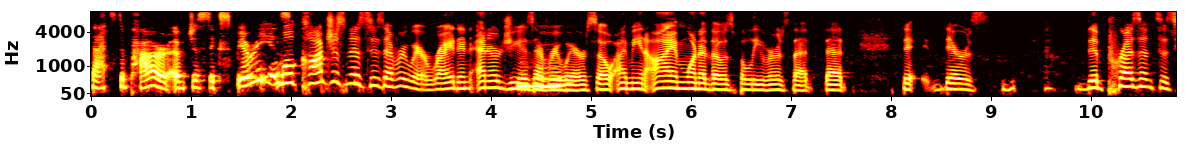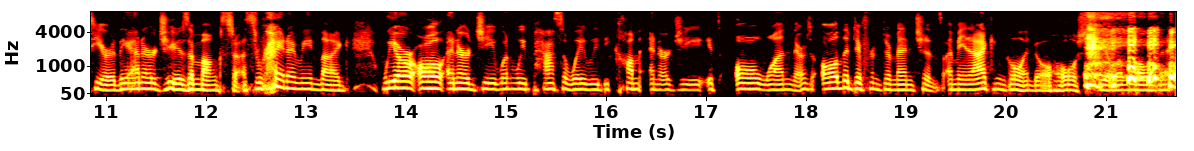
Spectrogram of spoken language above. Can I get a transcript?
that's the power of just experience. Well, consciousness is everywhere, right? And energy is Mhm. everywhere. So, I mean, I am one of those believers that that that there's the presence is here the energy is amongst us right i mean like we are all energy when we pass away we become energy it's all one there's all the different dimensions i mean i can go into a whole spiel of all of it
